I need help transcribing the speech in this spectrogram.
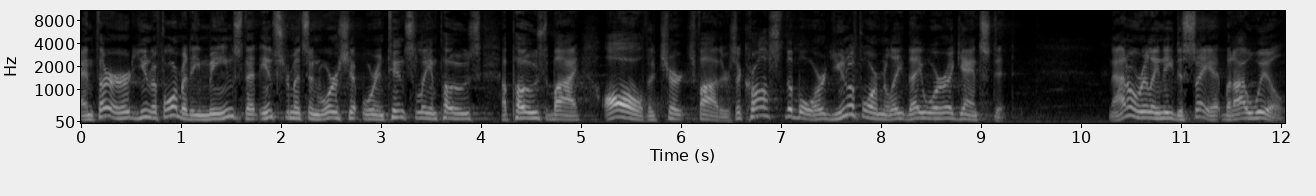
And third, uniformity means that instruments in worship were intensely imposed, opposed by all the church fathers. Across the board, uniformly, they were against it. Now, I don't really need to say it, but I will.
